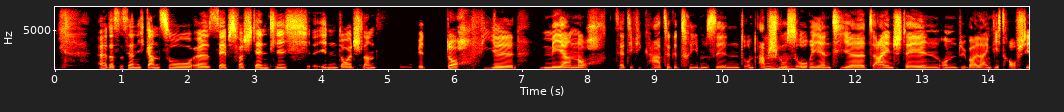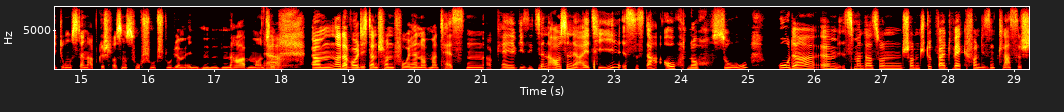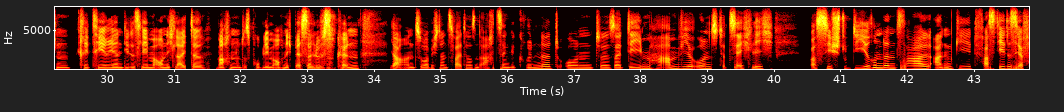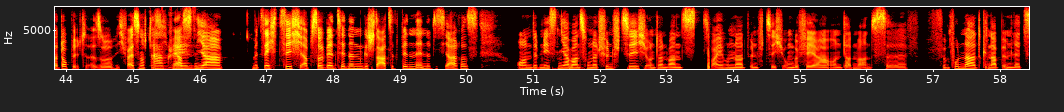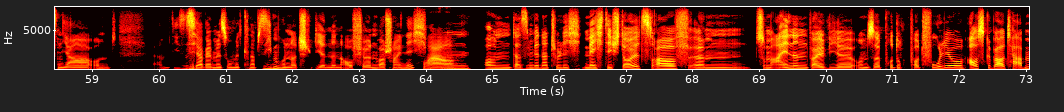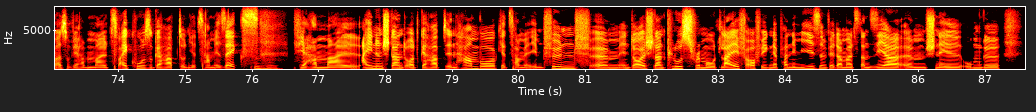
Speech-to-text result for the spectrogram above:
äh, das ist ja nicht ganz so äh, selbstverständlich in Deutschland, wo wir doch viel mehr noch Zertifikate getrieben sind und Mhm. abschlussorientiert einstellen und überall eigentlich draufsteht, du musst ein abgeschlossenes Hochschulstudium in haben und so. Ja. Ähm, ne, da wollte ich dann schon vorher noch mal testen, okay, wie sieht's denn aus in der IT? Ist es da auch noch so? Oder ähm, ist man da so ein, schon ein Stück weit weg von diesen klassischen Kriterien, die das Leben auch nicht leichter machen und das Problem auch nicht besser lösen können? Ja, und so habe ich dann 2018 gegründet und äh, seitdem haben wir uns tatsächlich, was die Studierendenzahl angeht, fast jedes Jahr verdoppelt. Also ich weiß noch, dass Ah, ich im ersten. Jahr mit 60 Absolventinnen gestartet bin, Ende des Jahres. Und im nächsten Jahr waren es 150 und dann waren es 250 ungefähr und dann waren es äh, 500 knapp im letzten Jahr und dieses Jahr werden wir so mit knapp 700 Studierenden aufhören wahrscheinlich. Wow. Mm, Und da sind wir natürlich mächtig stolz drauf. Ähm, zum einen, weil wir unser Produktportfolio ausgebaut haben. Also wir haben mal zwei Kurse gehabt und jetzt haben wir sechs. Mhm. Wir haben mal einen Standort gehabt in Hamburg, jetzt haben wir eben fünf ähm, in Deutschland plus Remote Live. Auch wegen der Pandemie sind wir damals dann sehr ähm, schnell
